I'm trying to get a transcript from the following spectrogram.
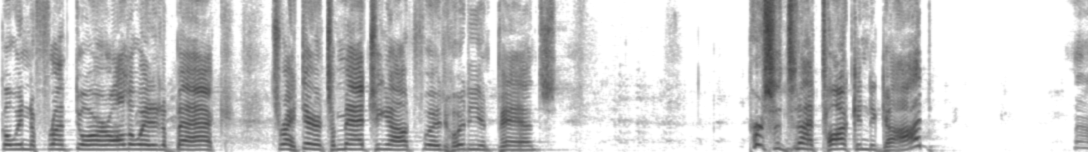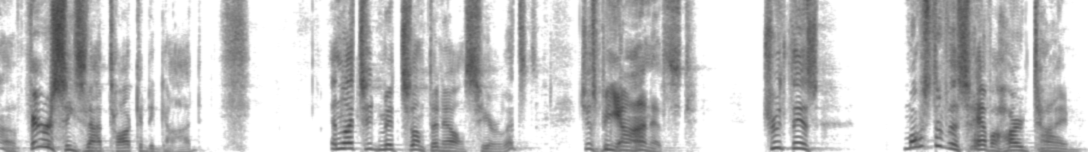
Go in the front door all the way to the back. It's right there. It's a matching outfit, hoodie and pants. Person's not talking to God. No, Pharisee's not talking to God. And let's admit something else here. Let's just be honest. Truth is, most of us have a hard time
